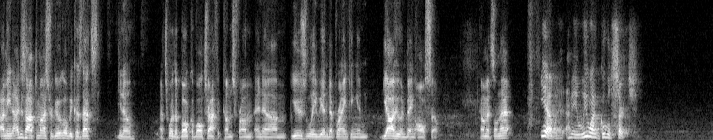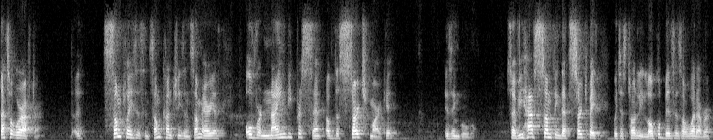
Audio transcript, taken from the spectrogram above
I mean, I just optimize for Google because that's, you know, that's where the bulk of all traffic comes from. And um, usually we end up ranking in Yahoo and Bing also. Comments on that? Yeah. I mean, we want Google search. That's what we're after. Some places in some countries, in some areas, over 90% of the search market is in Google. So if you have something that's search based, which is totally local business or whatever,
